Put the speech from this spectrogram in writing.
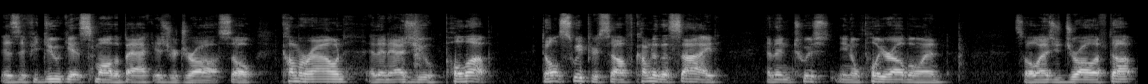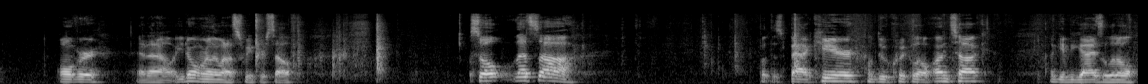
is if you do get small the back is your draw. So come around and then as you pull up, don't sweep yourself, come to the side and then twist, you know, pull your elbow in so as you draw lift up, over, and then out. You don't really want to sweep yourself. So let's uh, put this back here. We'll do a quick little untuck. I'll give you guys a little,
